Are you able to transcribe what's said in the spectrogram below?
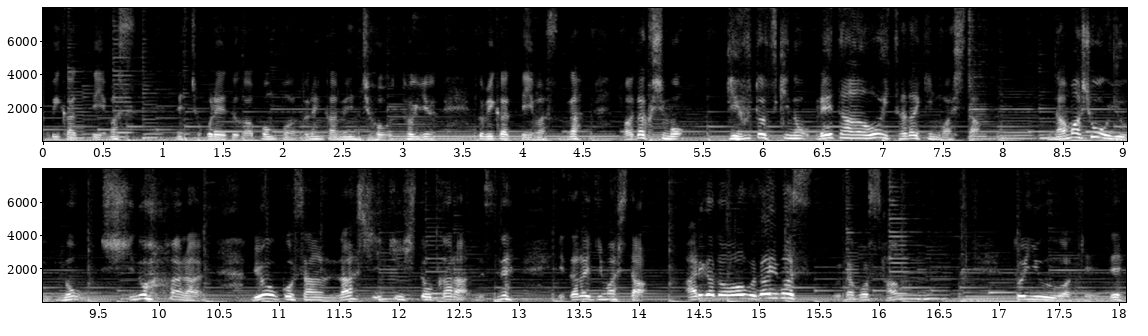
飛び交っています。ね、チョコレートがポンポンとね、画面上飛び飛び交っていますが、私もギフト付きのレターをいただきました。生醤油の篠原涼子さんらしき人からですね、いただきました。ありがとうございます。歌子さん。というわけで、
